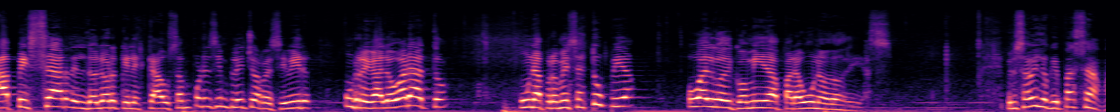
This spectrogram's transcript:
a pesar del dolor que les causan por el simple hecho de recibir un regalo barato, una promesa estúpida o algo de comida para uno o dos días. Pero ¿sabés lo que pasa?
